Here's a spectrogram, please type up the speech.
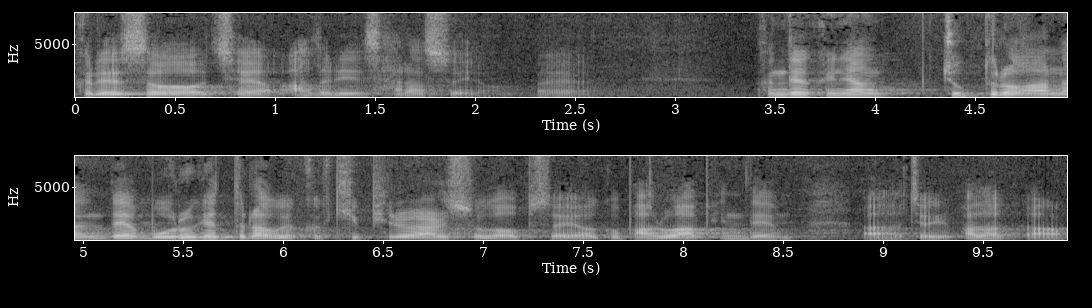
그래서 제 아들이 살았어요. 예. 근데 그냥 쭉 들어가는데 모르겠더라고요. 그 깊이를 알 수가 없어요. 그 바로 앞인데 아, 저기 바닷가.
